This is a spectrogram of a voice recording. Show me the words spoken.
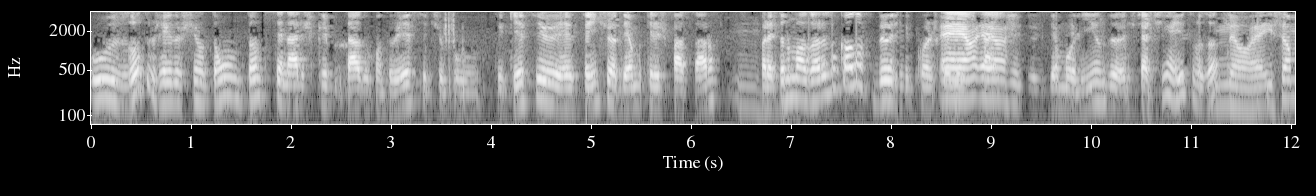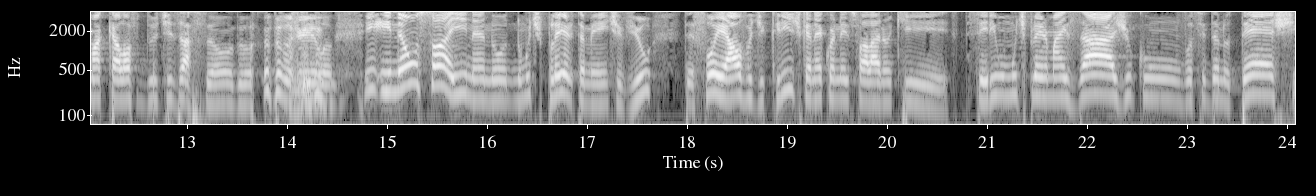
os outros Halos tinham tão, tanto cenário scriptado quanto esse, tipo, que esse recente, a demo que eles passaram, parecendo umas horas um Call of Duty, com as coisas É, é. caindo, demolindo. A gente já tinha isso nos outros? Não, é, isso é uma Call of Dutyização do, do Halo. e, e não só aí, né? No, no multiplayer também a gente viu foi alvo de crítica, né? Quando eles falaram que seria um multiplayer mais ágil, com você dando dash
